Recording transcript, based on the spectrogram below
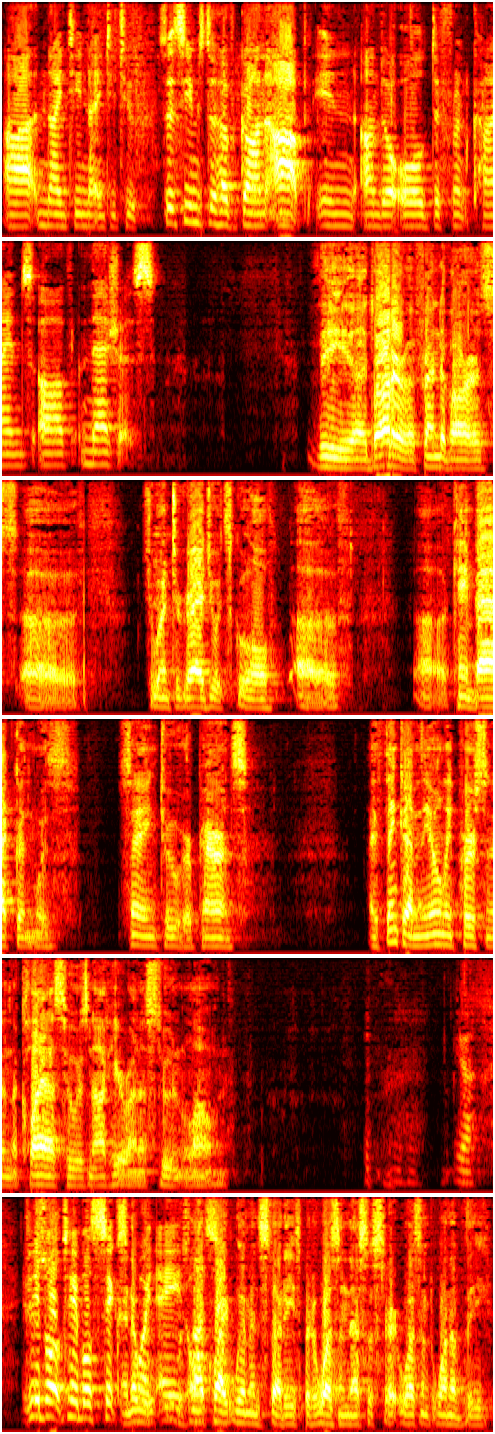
uh, 1992. So it seems to have gone up in under all different kinds of measures. The uh, daughter of a friend of ours, uh, she went to graduate school, uh, came back and was saying to her parents, I think I'm the only person in the class who is not here on a student loan. Yeah. Table, table six And it was, it was not quite women's studies, but it wasn't necessary, it wasn't one of the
